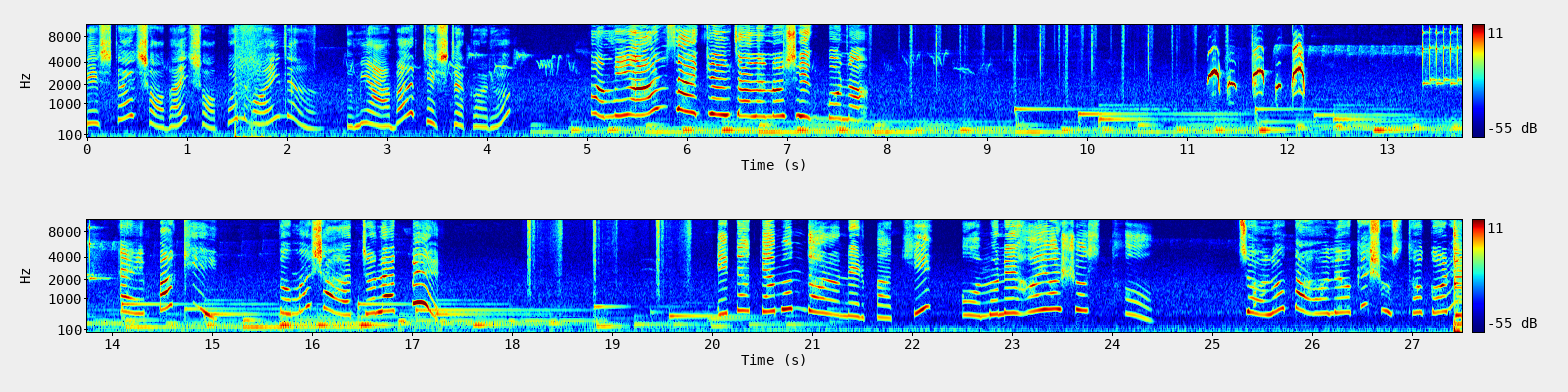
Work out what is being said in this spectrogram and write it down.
চেষ্টায় সবাই সফল হয় না। তুমি আবার চেষ্টা করো। আমি আর সাইকেল চালানো শিখব না। এই পাখি, তোমার সাহায্য লাগবে? এটা কেমন ধরনের পাখি? ও মনে হয় অসুস্থ। চলো তাহলে ওকে সুস্থ করি।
